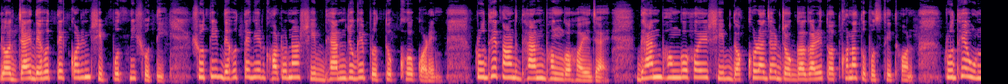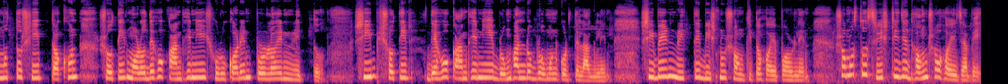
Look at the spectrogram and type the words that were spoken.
লজ্জায় দেহত্যাগ করেন শিবপত্নী সতী। সতীর দেহত্যাগের ঘটনা শিব ধ্যান যুগে প্রত্যক্ষ করেন। ক্রোধে তাঁর ধ্যান ভঙ্গ হয়ে যায়। ধ্যান ভঙ্গ হয়ে শিব দক্ষ রাজার যজ্ঞাগারে তৎক্ষণাৎ উপস্থিত হন। ক্রোধে উন্মত্ত শিব তখন সতীর মরদেহ কাঁধে নিয়ে শুরু করেন প্রলয়ের নৃত্য। শিব সতীর দেহ কাঁধে নিয়ে ব্রহ্মাণ্ড ভ্রমণ করতে লাগলেন। শিবের নৃত্যে বিষ্ণু শঙ্কিত হয়ে পড়লেন। সমস্ত সৃষ্টি যে ধ্বংস হয়ে যাবে।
